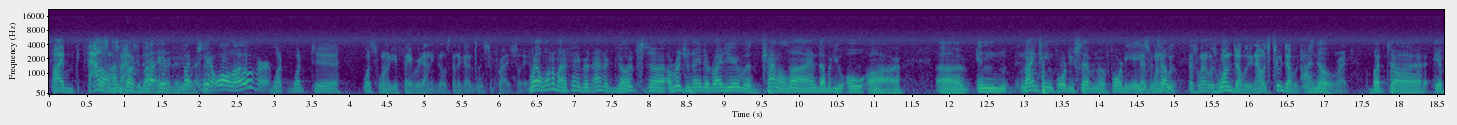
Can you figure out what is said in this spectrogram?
5,000 No, I'm times. talking a about day. here in New but, you know, all over. What, what, uh, what's one of your favorite anecdotes? Then I got a little surprise for you. Well, one of my favorite anecdotes uh, originated right here with Channel 9, WOR, uh, in 1947 or 48. that's, when it tele- was, that's when it was one W. Now it's two W's. I know. Right. But uh, if,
